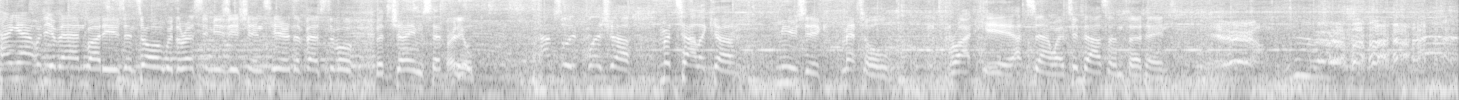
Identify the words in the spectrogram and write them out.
hang out with your band buddies, and talk with the rest of the musicians here at the festival. But James Hetfield absolute pleasure. Metallica, music, metal, right here at Soundwave 2013. Yeah.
